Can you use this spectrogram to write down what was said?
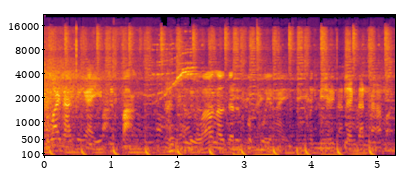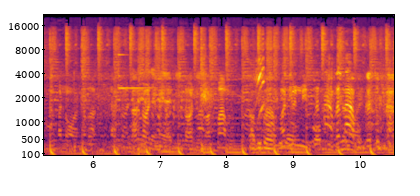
จะว่ายน้ำยังไงขึ้นฝั่ง หรือว่าเราจะฝึกตัวยังไง มันมีแรงดันน้ำอะก็นอนแล้วก็ดันต้องนอนยังไง ล่ะพี่ตอนนี้นอนปั้มเอาไปดูวันนี้มันมีโฟมด้านหน้าผมก็จุกน้ำ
